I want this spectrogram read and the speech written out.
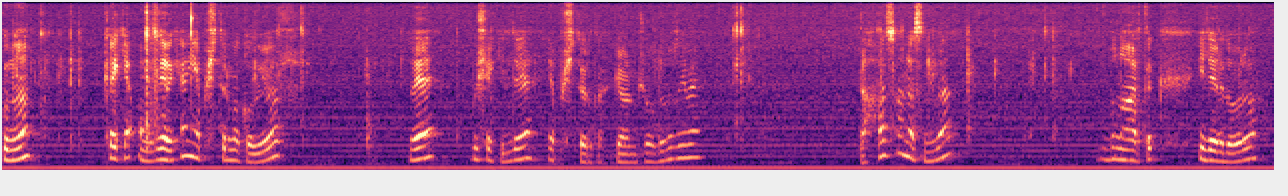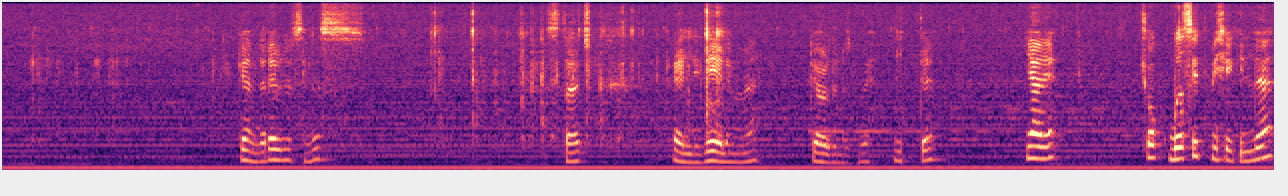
bunu tek yapmamız gereken yapıştırmak oluyor. Ve bu şekilde yapıştırdı. Görmüş olduğunuz gibi. Daha sonrasında bunu artık ileri doğru gönderebilirsiniz. Stack 50 diyelim mi? Gördüğünüz gibi gitti. Yani çok basit bir şekilde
